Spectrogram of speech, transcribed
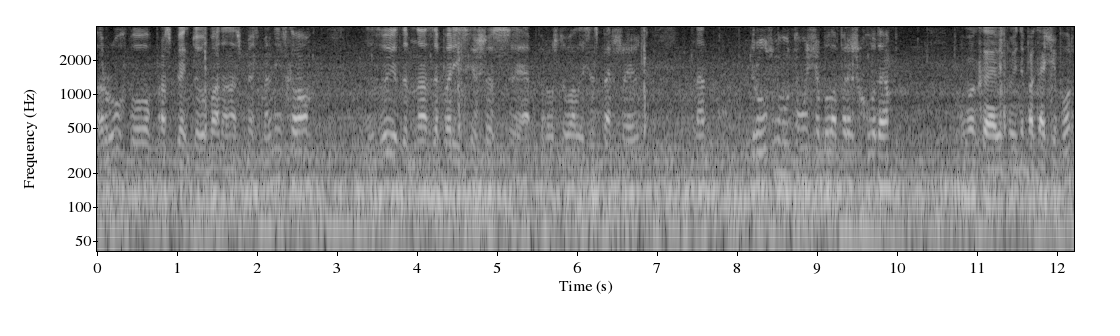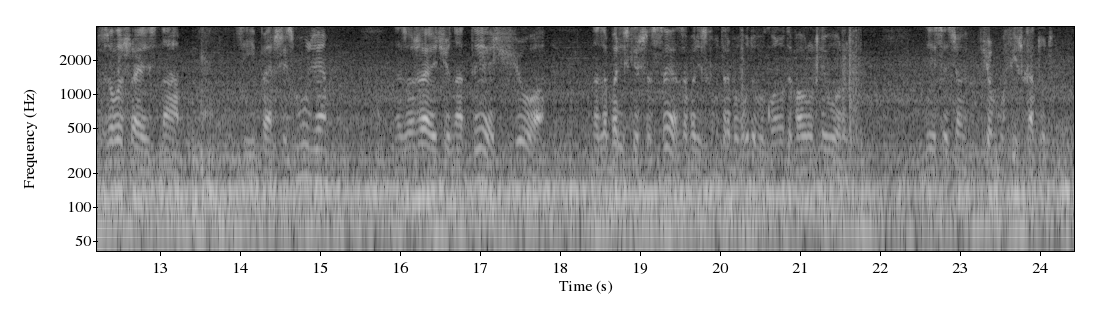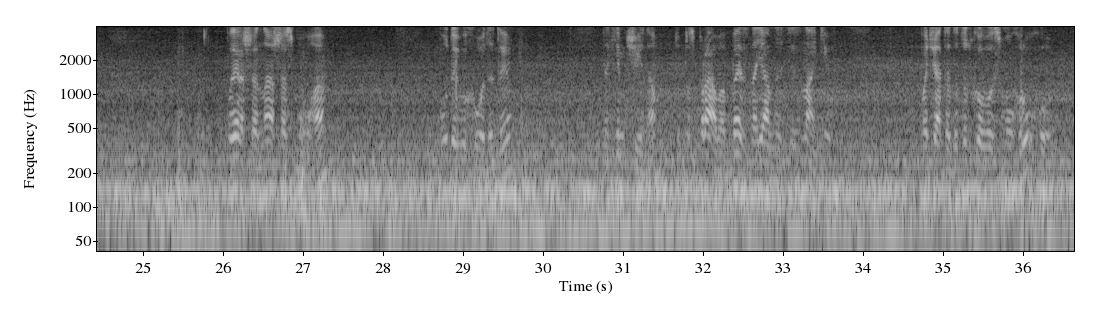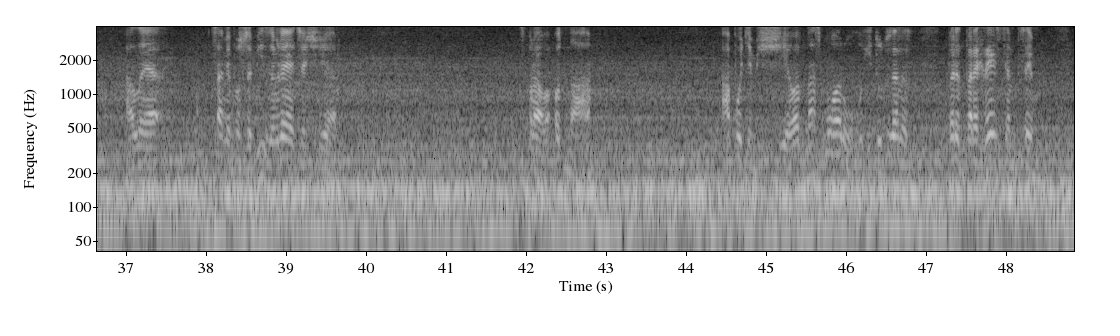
рух по проспекту Богдана Хмельницького з виїздом на Запорізьке шосе. Прилаштувалися з першої на другу смугу, тому що була перешкода. Вмикаю відповідний покачі порт, залишаюсь на цій першій смузі, незважаючи на те, що на Запорізьке шосе Запорізькому треба буде виконувати поворот ліворуч. Дивіться, в чому фішка тут. Перша наша смуга буде виходити таким чином, тобто справа без наявності знаків почати додаткових смуг руху, але самі по собі з'являється ще справа одна, а потім ще одна смуга руху. І тут зараз перед перехрестям цим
